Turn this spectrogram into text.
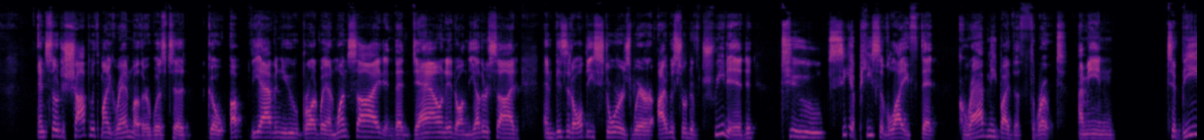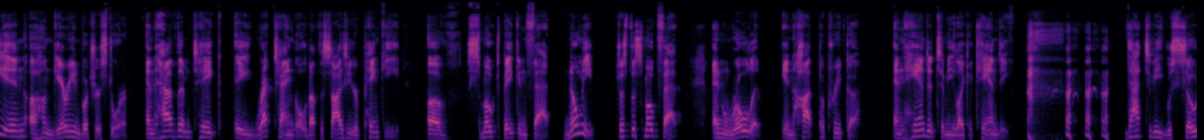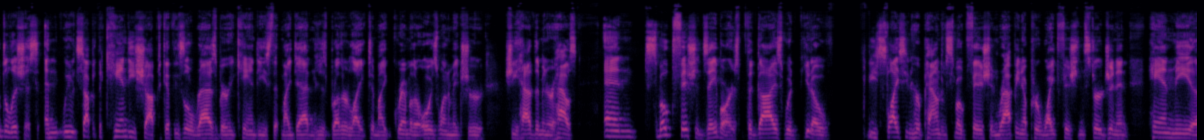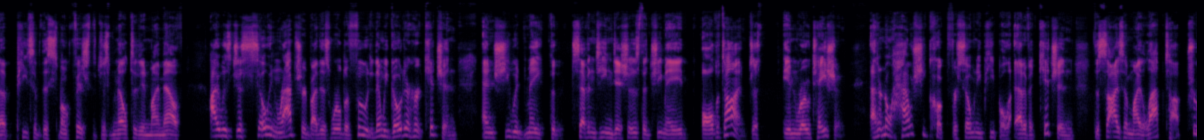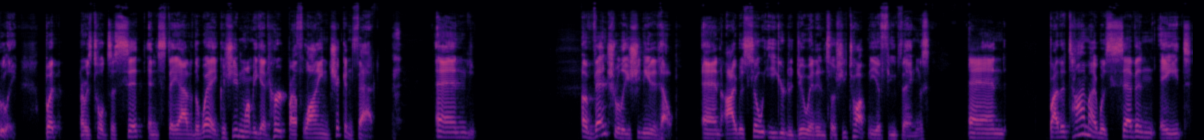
And so to shop with my grandmother was to go up the avenue, Broadway on one side, and then down it on the other side, and visit all these stores where I was sort of treated to see a piece of life that grabbed me by the throat. I mean, to be in a Hungarian butcher store and have them take a rectangle about the size of your pinky of smoked bacon fat, no meat, just the smoked fat, and roll it in hot paprika and hand it to me like a candy. that to me was so delicious. And we would stop at the candy shop to get these little raspberry candies that my dad and his brother liked. And my grandmother always wanted to make sure she had them in her house. And smoked fish at Zabar's, the guys would, you know, be slicing her pound of smoked fish and wrapping up her whitefish and sturgeon and hand me a piece of this smoked fish that just melted in my mouth. I was just so enraptured by this world of food. And then we go to her kitchen and she would make the 17 dishes that she made all the time, just in rotation. I don't know how she cooked for so many people out of a kitchen the size of my laptop, truly. But I was told to sit and stay out of the way because she didn't want me to get hurt by flying chicken fat. And eventually she needed help. And I was so eager to do it. And so she taught me a few things. And by the time I was seven, eight,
